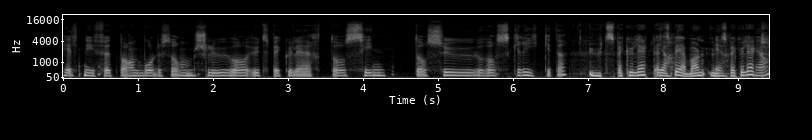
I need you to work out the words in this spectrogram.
helt nyfødt barn både som slu og utspekulert og sint og sur og skrikete. Utspekulert. Et Ja. spedbarn utspekulert. Ja,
